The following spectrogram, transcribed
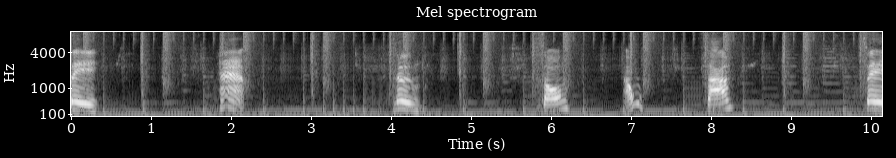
สี่ห้าหนึ่งสองเอาสามสี่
